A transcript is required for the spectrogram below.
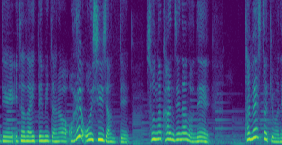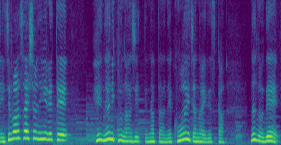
でいただいてみたらあれ？美味しいじゃんってそんな感じなので試す時はね一番最初に入れて「え何この味?」ってなったらね怖いじゃないですか。なので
